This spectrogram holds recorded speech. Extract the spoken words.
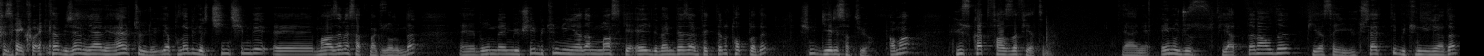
Kuzey Kore? Tabii canım yani her türlü yapılabilir. Çin şimdi e, malzeme satmak zorunda. E, bunun da en büyük şeyi bütün dünyadan maske, eldiven, dezenfektanı topladı. Şimdi geri satıyor. Ama 100 kat fazla fiyatını. Yani en ucuz fiyattan aldı, piyasayı yükseltti bütün dünyada.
